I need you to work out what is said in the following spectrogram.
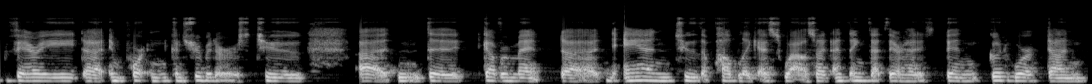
very uh, important contributors to uh, the government uh, and to the public as well. So I, I, think that there has been good work done.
